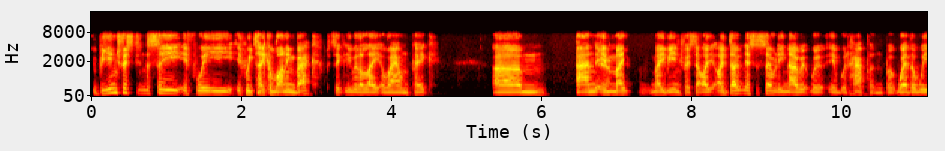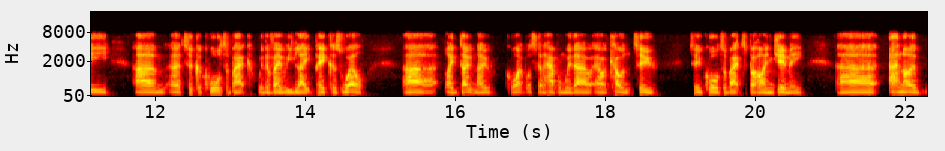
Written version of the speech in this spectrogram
It'd be interesting to see if we if we take a running back, particularly with a later round pick. Um, and yeah. it may may be interesting. I, I don't necessarily know it would it would happen, but whether we um, uh, took a quarterback with a very late pick as well. Uh, I don't know quite what's going to happen with our, our current two two quarterbacks behind Jimmy, uh, and I,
